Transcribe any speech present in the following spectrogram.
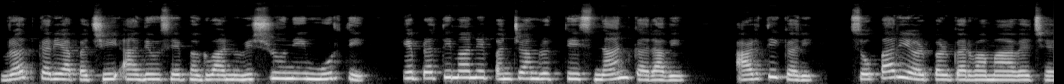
વ્રત કર્યા પછી આ દિવસે ભગવાન વિષ્ણુની મૂર્તિ કે પ્રતિમાને પંચામૃતથી સ્નાન કરાવી આરતી કરી સોપારી અર્પણ કરવામાં આવે છે.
